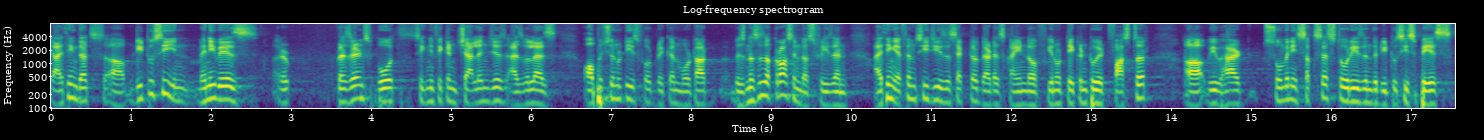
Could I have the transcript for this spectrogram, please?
Yeah, I think that's uh, D2C in many ways presents both significant challenges as well as opportunities for brick and mortar businesses across industries. And I think FMCG is a sector that has kind of, you know, taken to it faster. Uh, we've had so many success stories in the D2C space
